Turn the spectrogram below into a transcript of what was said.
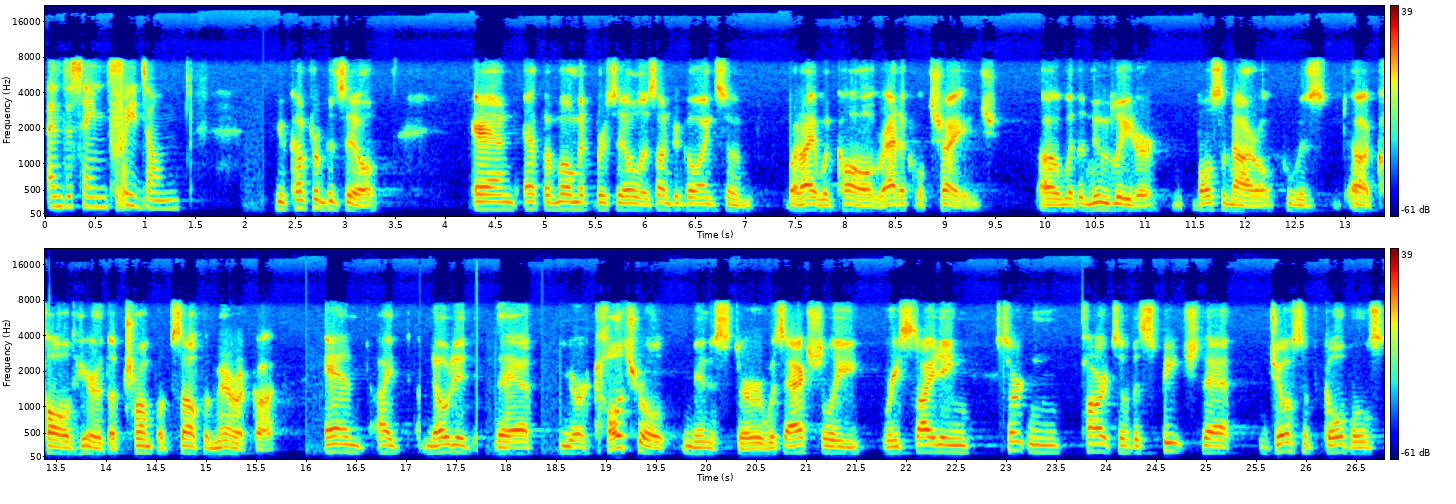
and the same freedom. You come from Brazil, and at the moment, Brazil is undergoing some what I would call radical change uh, with a new leader, Bolsonaro, who was uh, called here the Trump of South America. And I noted that your cultural minister was actually reciting certain parts of the speech that Joseph Goebbels,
